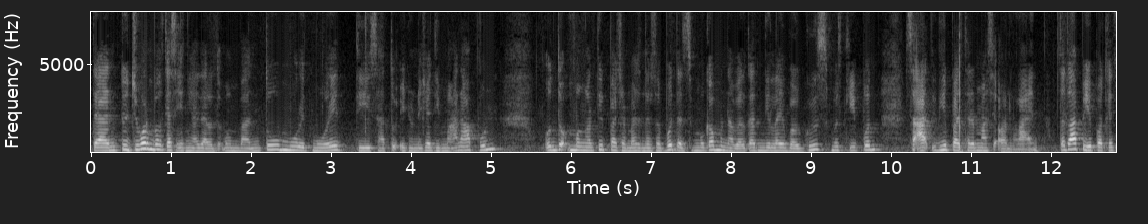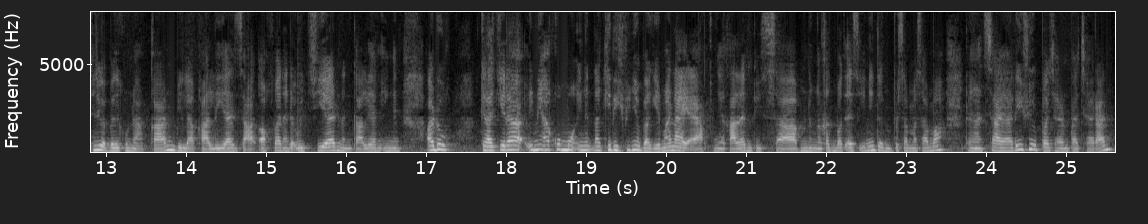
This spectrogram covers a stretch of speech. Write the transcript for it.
Dan tujuan podcast ini adalah untuk membantu murid-murid di satu Indonesia di mana pun untuk mengerti pelajaran-pelajaran tersebut dan semoga mendapatkan nilai bagus meskipun saat ini pelajaran masih online. Tetapi podcast ini juga bisa digunakan bila kalian saat offline ada ujian dan kalian ingin, aduh kira-kira ini aku mau ingat lagi reviewnya bagaimana ya. Ya kalian bisa mendengarkan podcast ini dan bersama-sama dengan saya review pelajaran-pelajaran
